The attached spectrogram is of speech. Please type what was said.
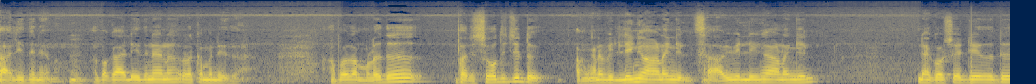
കാലിദിനെയാണ് അപ്പോൾ കാലിദിനെയാണ് റെക്കമെൻഡ് ചെയ്തത്. അപ്പോൾ നമ്മളിത് പരിശോധിച്ചിട്ട് അങ്ങനെ വില്ലിങ് ആണെങ്കിൽ സാവി വില്ലിങ് ആണെങ്കിൽ നെഗോഷിയേറ്റ് ചെയ്തിട്ട്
